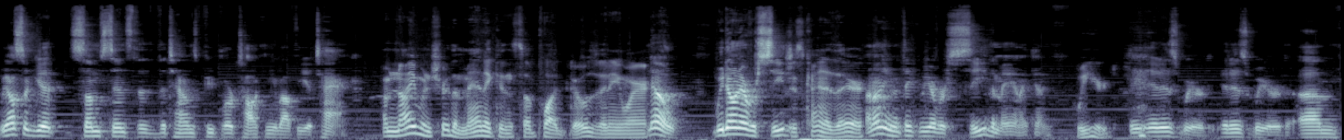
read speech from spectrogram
We also get some sense that the townspeople are talking about the attack. I'm not even sure the mannequin subplot goes anywhere. No, we don't ever see. It's just kind of there. I don't even think we ever see the mannequin. Weird. It, it is weird. It is weird. Um,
